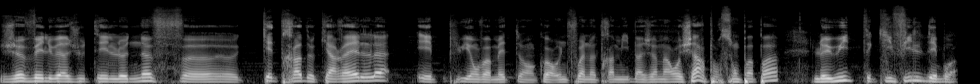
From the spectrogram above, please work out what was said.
Je vais lui ajouter le 9 euh, Ketra de Carrel. Et puis, on va mettre encore une fois notre ami Benjamin Rochard pour son papa, le 8 qui file des bois.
